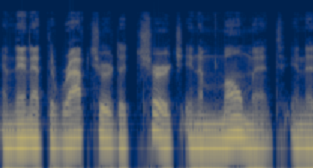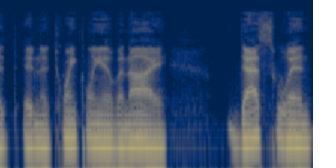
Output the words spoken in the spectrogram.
And then at the rapture of the church, in a moment, in a in a twinkling of an eye, that's when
